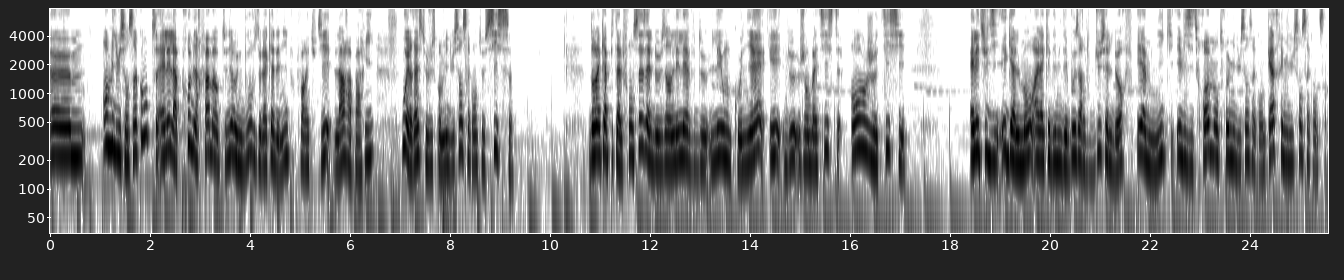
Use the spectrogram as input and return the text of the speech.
Euh, en 1850, elle est la première femme à obtenir une bourse de l'Académie pour pouvoir étudier l'art à Paris, où elle reste jusqu'en 1856. Dans la capitale française, elle devient l'élève de Léon Cognet et de Jean-Baptiste Ange Tissier. Elle étudie également à l'Académie des Beaux-Arts de Düsseldorf et à Munich et visite Rome entre 1854 et 1855.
